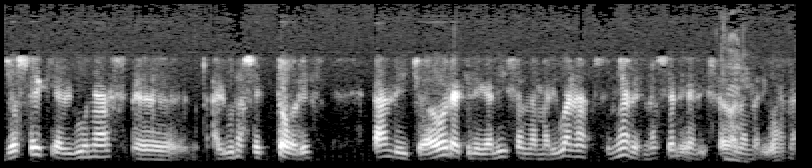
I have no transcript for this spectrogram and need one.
yo sé que algunas, eh, algunos sectores han dicho ahora que legalizan la marihuana, señores, no se ha legalizado la marihuana,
